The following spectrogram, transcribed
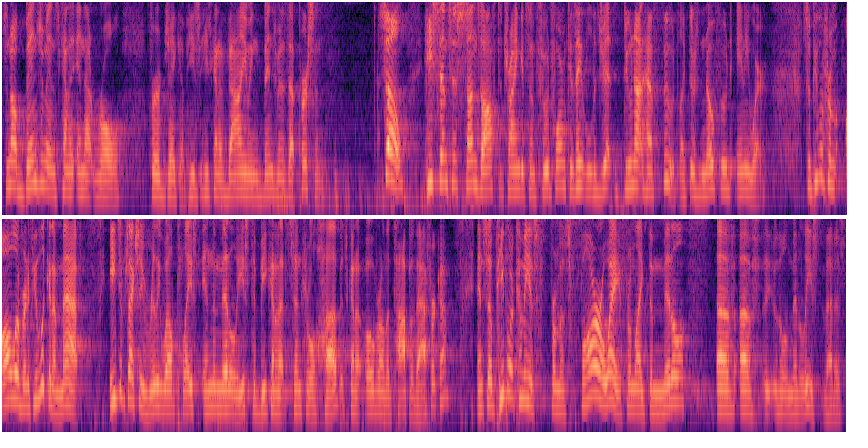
So now Benjamin's kind of in that role for Jacob. He's, he's kind of valuing Benjamin as that person. So he sends his sons off to try and get some food for him because they legit do not have food. Like there's no food anywhere. So people from all over, and if you look at a map, Egypt's actually really well placed in the Middle East to be kind of that central hub. It's kind of over on the top of Africa. And so people are coming as, from as far away from like the middle of, of the Middle East, that is,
